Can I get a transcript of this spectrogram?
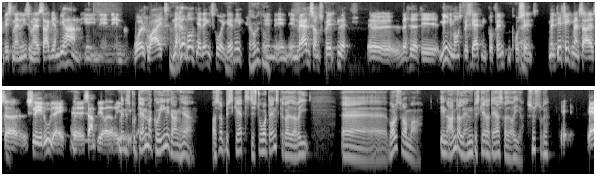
hvis man ligesom havde sagt, jamen vi har en, en, en, en worldwide, mm. nej nu brugte jeg et engelsk ord igen, ikke? Jo, det en, en, en verdensomspændende øh, hvad hedder det, minimumsbeskatning på 15 procent. Ja. Men det fik man så altså snedt ud af, men, øh, samtlige rædderier. Men skulle Danmark gå ene gang her, og så beskatte det store danske rædderi øh, voldsommere, end andre lande beskatter deres rædderier? Synes du det? Ja,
